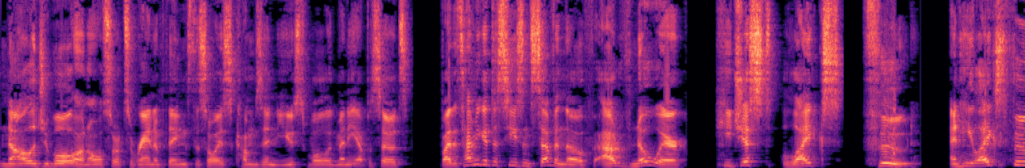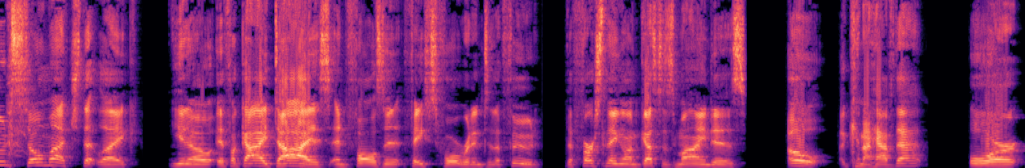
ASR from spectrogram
knowledgeable on all sorts of random things. This always comes in useful in many episodes. By the time you get to season seven, though, out of nowhere, he just likes food. And he likes food so much that, like, you know, if a guy dies and falls in face forward into the food, the first thing on Gus's mind is, oh, can I have that? Or,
